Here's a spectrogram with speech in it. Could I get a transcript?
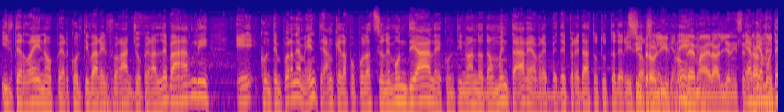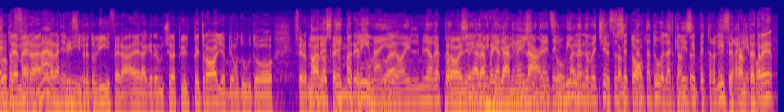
il terreno per coltivare il foraggio, per allevarli e contemporaneamente anche la popolazione mondiale, continuando ad aumentare, avrebbe depredato tutte le risorse Sì, però del lì il pianeta. problema era agli anni E 70, abbiamo il detto, problema era, era la crisi petrolifera, era che non c'era più il petrolio, abbiamo dovuto No, l'ho fermare, scritto fermare prima tutto, io, eh. il mio rapporto Però sui era limiti quegli alla anni crescita là, è del insomma, era il 1972, la 68, crisi petrolifera che 73. poi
